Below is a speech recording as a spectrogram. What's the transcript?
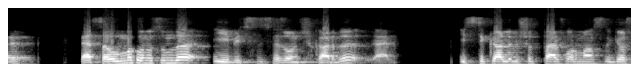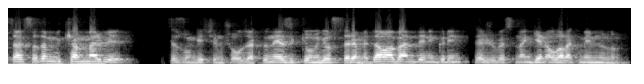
evet. Ya savunma konusunda iyi bir sezon çıkardı. Yani istikrarlı bir şut performansı gösterse de mükemmel bir sezon geçirmiş olacaktı. Ne yazık ki onu gösteremedi ama ben Danny Green tecrübesinden genel olarak memnunum.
